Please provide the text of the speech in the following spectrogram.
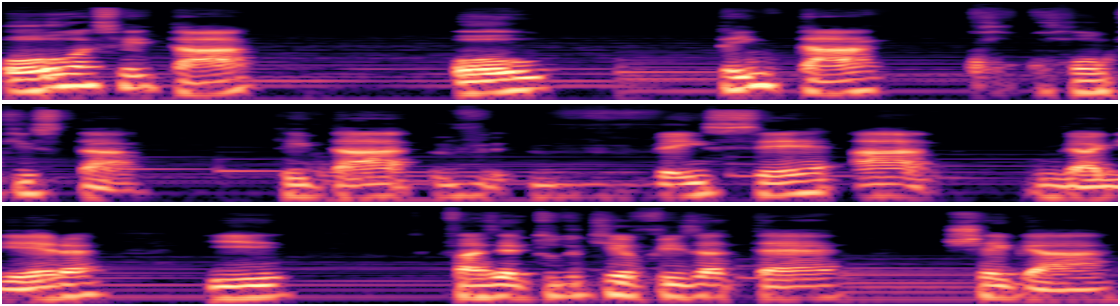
ou aceitar ou tentar conquistar, tentar vencer a gagueira e fazer tudo que eu fiz até chegar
